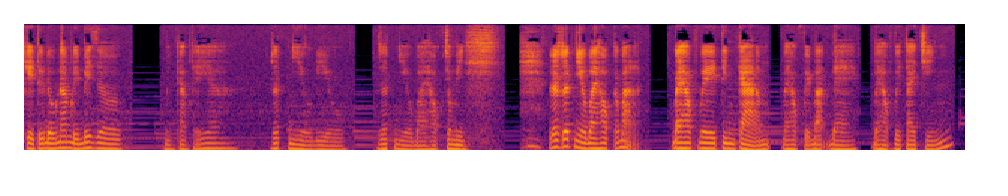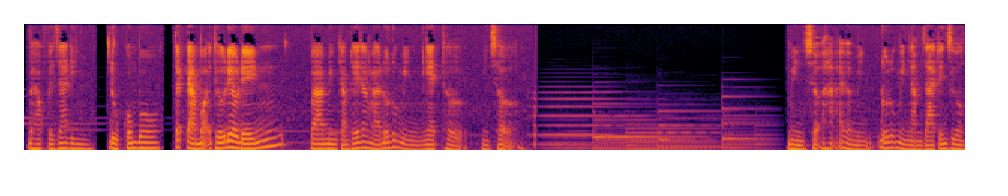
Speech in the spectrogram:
kể từ đầu năm đến bây giờ mình cảm thấy uh, rất nhiều điều rất nhiều bài học cho mình. Rất rất nhiều bài học các bạn ạ. Bài học về tình cảm, bài học về bạn bè, bài học về tài chính, bài học về gia đình, đủ combo. Tất cả mọi thứ đều đến và mình cảm thấy rằng là đôi lúc mình nghẹt thở, mình sợ. Mình sợ hãi và mình, đôi lúc mình nằm dài trên giường.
